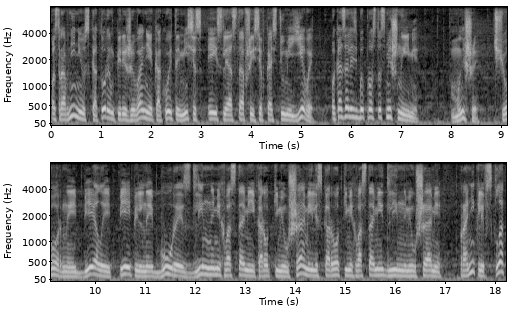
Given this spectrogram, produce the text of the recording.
по сравнению с которым переживание какой-то миссис Эйсли, оставшейся в костюме Евы, показались бы просто смешными. Мыши – черные, белые, пепельные, бурые, с длинными хвостами и короткими ушами или с короткими хвостами и длинными ушами – проникли в склад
